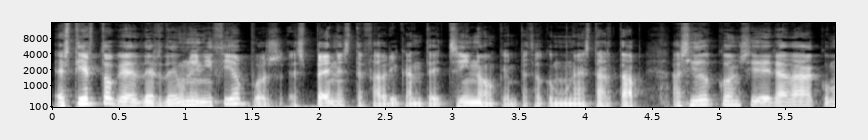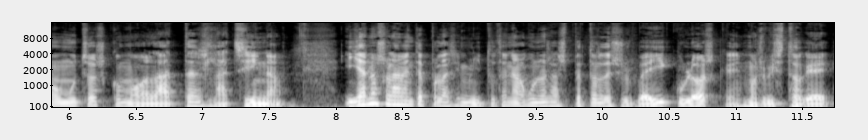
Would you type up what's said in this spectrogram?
Es cierto que desde un inicio, pues Spen, este fabricante chino que empezó como una startup, ha sido considerada como muchos como la Tesla china. Y ya no solamente por la similitud en algunos aspectos de sus vehículos, que hemos visto que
